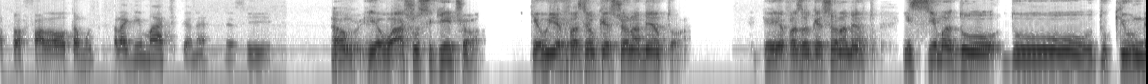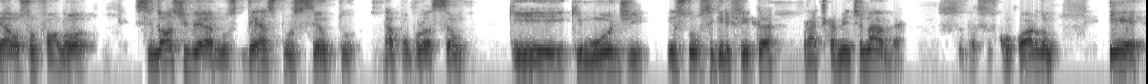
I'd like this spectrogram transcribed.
a tua fala está muito pragmática, né? Nesse... Não, eu acho o seguinte, ó, que eu ia fazer o questionamento, ó. Eu ia fazer o questionamento. Em cima do, do, do que o Nelson falou, se nós tivermos 10% da população que, que mude, isso não significa praticamente nada. Vocês concordam? E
